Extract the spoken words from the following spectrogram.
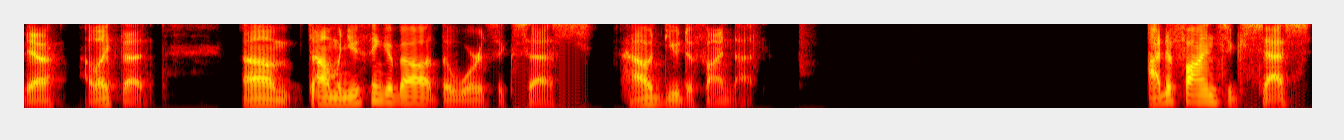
Yeah i like that. Um dom when you think about the word success how do you define that? I define success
